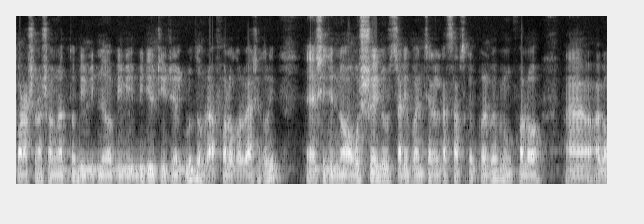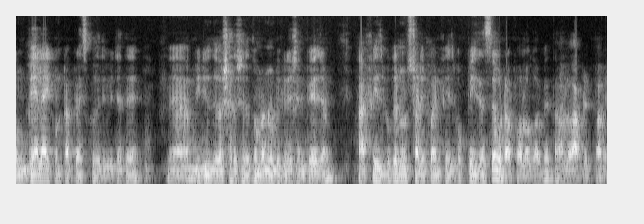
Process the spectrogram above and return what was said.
পড়াশোনা সংক্রান্ত বিভিন্ন বিভি- ভিডিও টিউটোরিয়ালগুলো তোমরা ফলো করবে আশা করি। সেই জন্য অবশ্যই নোট স্টাডি পয়েন্ট চ্যানেলটা সাবস্ক্রাইব করবে এবং ফলো এবং বেল আইকনটা প্রেস করে দিবে যাতে ভিডিও দেওয়ার সাথে সাথে তোমরা নোটিফিকেশন পেয়ে যাও। আর ফেসবুকে note study point Facebook page আছে, ওটা ফলো করবে, তাহলেও আপডেট পাবে।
